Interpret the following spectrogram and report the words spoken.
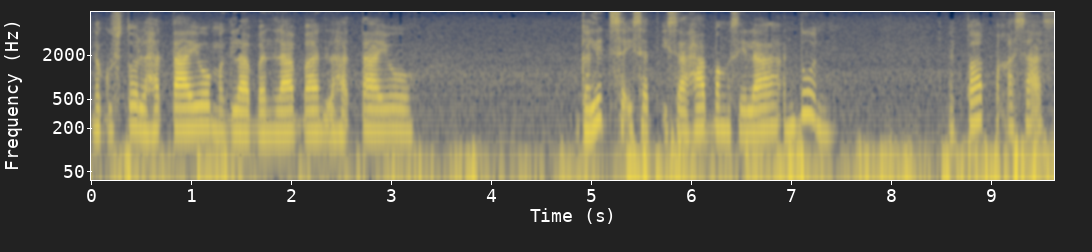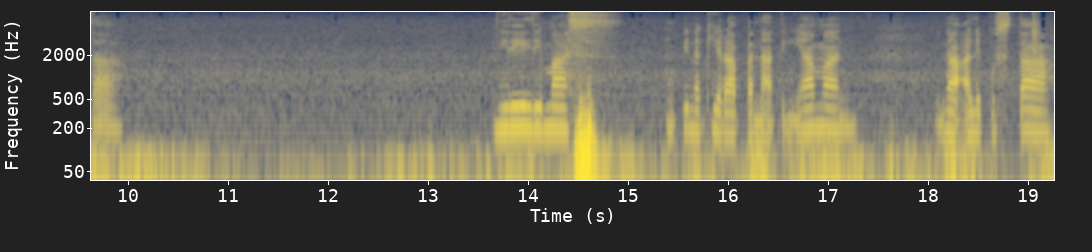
na gusto lahat tayo maglaban-laban, lahat tayo galit sa isa't isa habang sila andun. Nagpapakasasa. Nililimas ang pinaghirapan nating yaman. Inaalipusta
